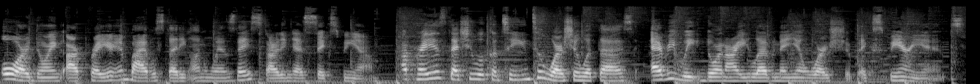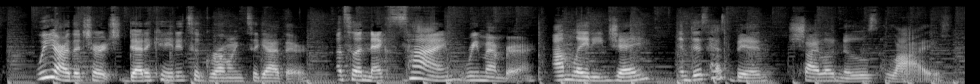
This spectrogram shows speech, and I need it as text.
or during our prayer and Bible study on Wednesday starting at 6 p.m. Our prayer is that you will continue to worship with us every week during our 11 a.m. worship experience. We are the church dedicated to growing together. Until next time, remember, I'm Lady J, and this has been Shiloh News Live.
